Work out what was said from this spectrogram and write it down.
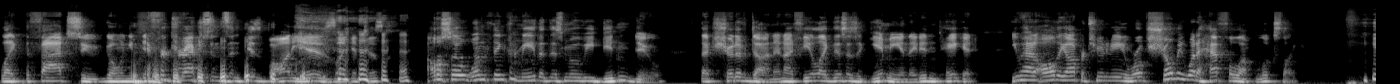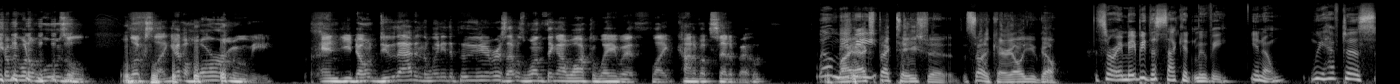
like the fat suit going in different directions and his body is. Like it just also one thing for me that this movie didn't do that should have done, and I feel like this is a gimme and they didn't take it. You had all the opportunity in the world. Show me what a heffalump looks like. Show me what a woozle looks like. You have a horror movie and you don't do that in the Winnie the Pooh universe. That was one thing I walked away with, like, kind of upset about. well, My maybe expectation. Sorry, Carrie, all you go. sorry, maybe the second movie. You know, we have to s-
